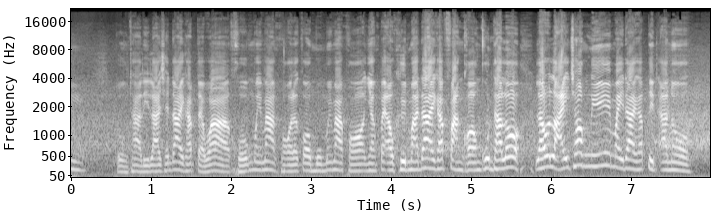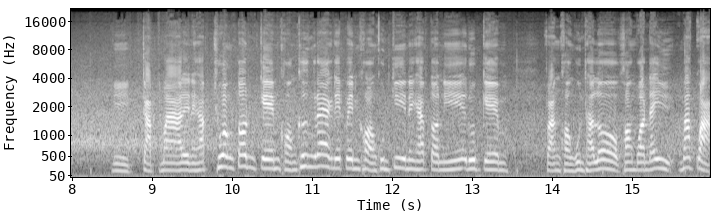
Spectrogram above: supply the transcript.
อตรงทาลีลาใช้ได้ครับ แต่ว่าโค้งไม่มากพอแล้วก็มุมไม่มากพอยังไปเอาคืนมาได้ครับ ฝั่งของคุณทาโร่แล้วไหลช่องนี้ไม่ได้ครับติดอาโน นี่กลับมาเลยนะครับ ช่วงต้นเกมของครึ่งแรกเนี่ยเป็นของคุณกี้นะครับ ตอนนี้รูปเกมฝั่งของคุณทาโร่ครองบอลได้มากกว่า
